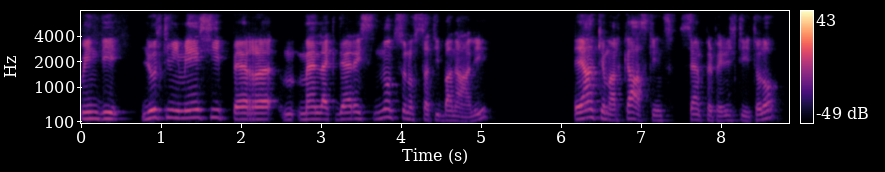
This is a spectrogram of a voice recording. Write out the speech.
Quindi gli ultimi mesi per Man Like Darius non sono stati banali e anche Mark Haskins, sempre per il titolo,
